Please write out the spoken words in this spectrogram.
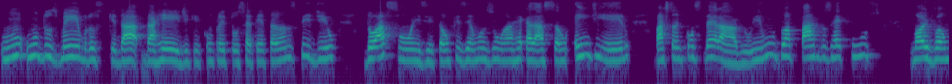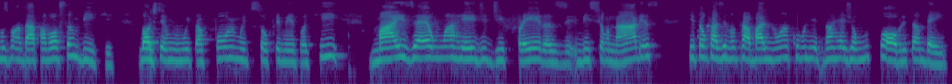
um, um, dos membros que da, da rede, que completou 70 anos, pediu doações, então fizemos uma arrecadação em dinheiro bastante considerável, e uma parte dos recursos nós vamos mandar para Moçambique, nós temos muita fome, muito sofrimento aqui, mas é uma rede de freiras missionárias que estão fazendo um trabalho numa comunidade, numa região muito pobre também.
